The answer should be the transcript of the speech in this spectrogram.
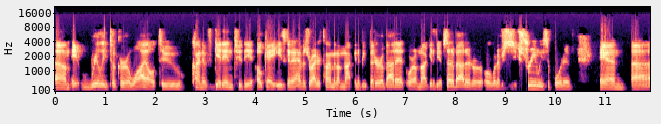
um, it really took her a while to kind of get into the okay he's going to have his writer time and i'm not going to be bitter about it or i'm not going to be upset about it or, or whatever. She's extremely supportive. And uh,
